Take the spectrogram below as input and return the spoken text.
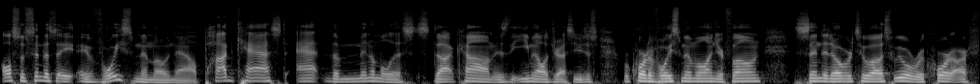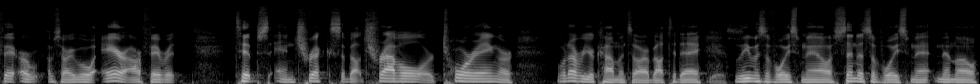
also send us a, a voice memo now. Podcast at theminimalists.com is the email address. You just record a voice memo on your phone, send it over to us. We will record our, fa- or I'm sorry, we will air our favorite tips and tricks about travel or touring or whatever your comments are about today. Yes. Leave us a voicemail or send us a voice me- memo.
